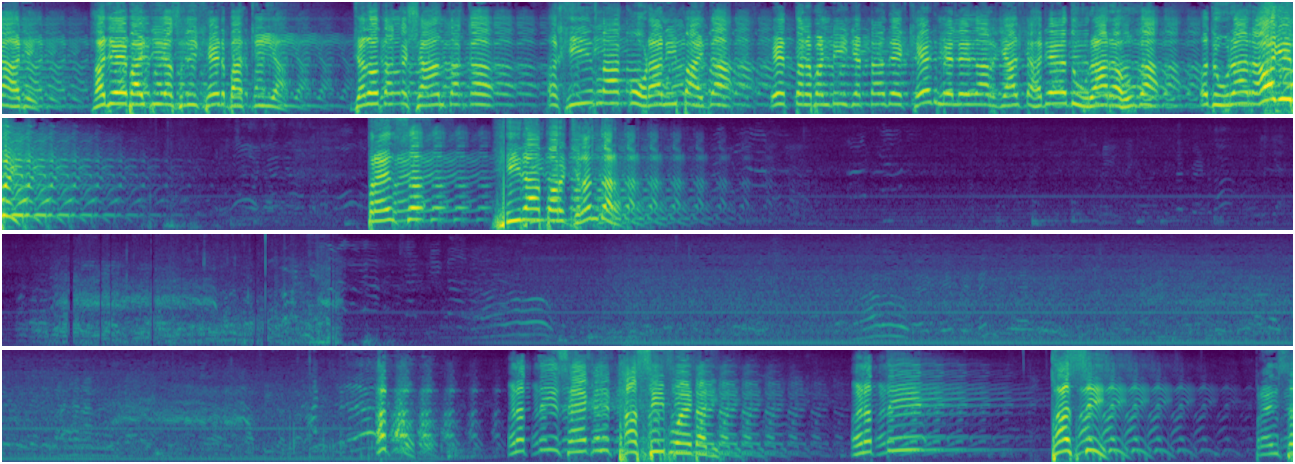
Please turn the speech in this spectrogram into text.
Match ਹਜੇ? ਹਜੇ ਬਾਈ ਜੀ ਅਸਲੀ ਖੇਡ ਬਾਕੀ ਆ। ਜਦੋਂ ਤੱਕ ਸ਼ਾਮ ਤੱਕ ਅਖੀਰਲਾ ਘੋੜਾ ਨਹੀਂ ਭਜਦਾ, ਇਹ ਤਲਵੰਡੀ ਜੱਟਾਂ ਦੇ ਖੇਡ ਮੇਲੇ ਦਾ ਰਿਜ਼ਲਟ ਹਜੇ ਅਧੂਰਾ ਰਹੂਗਾ। ਅਧੂਰਾ ਰਹੇਗੀ ਬਈ? Prince Hirapur Jalandhar. 29 second 88 point ਆ ਜੀ। 29 88 ਪ੍ਰਿੰਸ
